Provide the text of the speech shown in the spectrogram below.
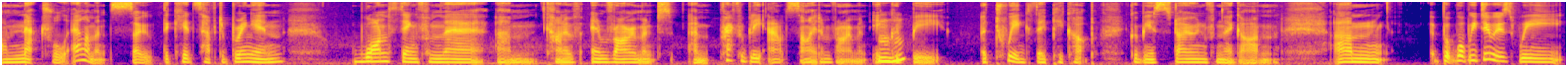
on natural elements. So the kids have to bring in one thing from their um, kind of environment, um, preferably outside environment. It mm-hmm. could be a twig they pick up. It could be a stone from their garden. Um, but what we do is we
